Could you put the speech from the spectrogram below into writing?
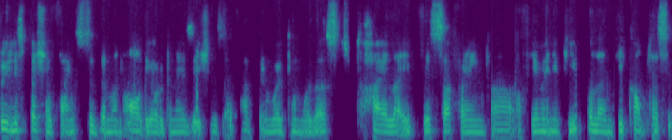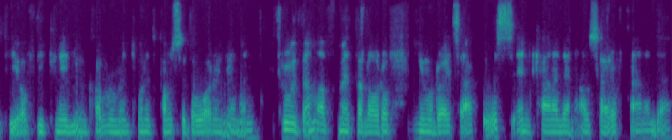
really special thanks to them and all the organizations that have been working with us to highlight the suffering uh, of Yemeni people and the complicity of the Canadian government when it comes to the war in Yemen. Through them, I've met a lot of human rights activists in Canada and outside of Canada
